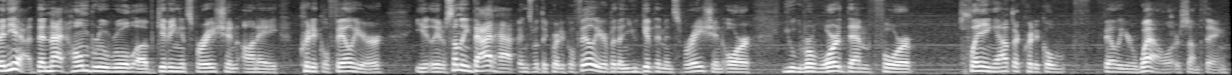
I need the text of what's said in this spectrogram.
then yeah, then that homebrew rule of giving inspiration on a critical failure, you know, something bad happens with the critical failure, but then you give them inspiration or you reward them for playing out their critical failure well or something.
